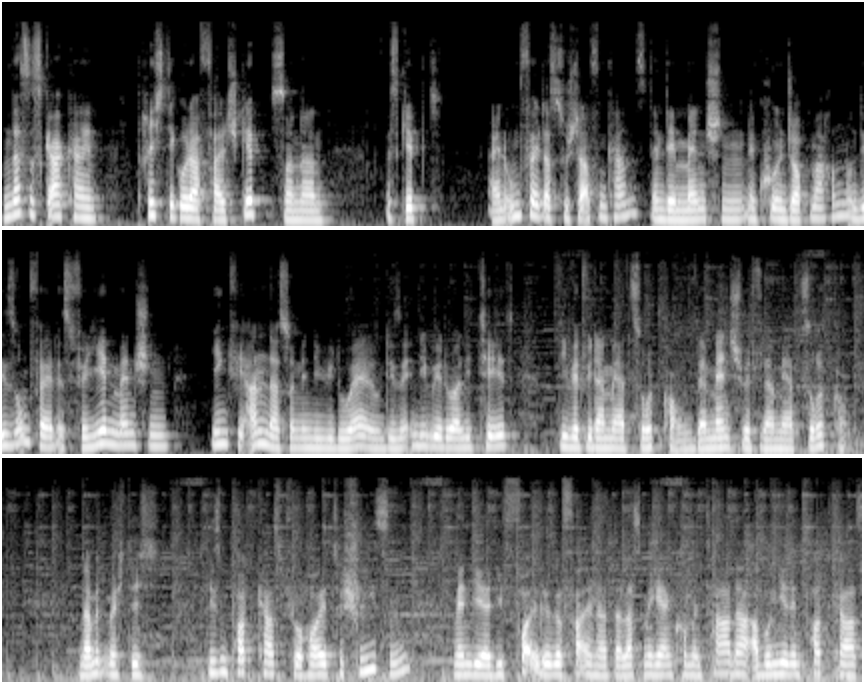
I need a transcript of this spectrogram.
und dass es gar kein richtig oder falsch gibt, sondern es gibt ein Umfeld, das du schaffen kannst, in dem Menschen einen coolen Job machen und dieses Umfeld ist für jeden Menschen irgendwie anders und individuell und diese Individualität, die wird wieder mehr zurückkommen. Der Mensch wird wieder mehr zurückkommen. Und damit möchte ich diesen Podcast für heute schließen. Wenn dir die Folge gefallen hat, dann lass mir gerne einen Kommentar da, abonniere den Podcast,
